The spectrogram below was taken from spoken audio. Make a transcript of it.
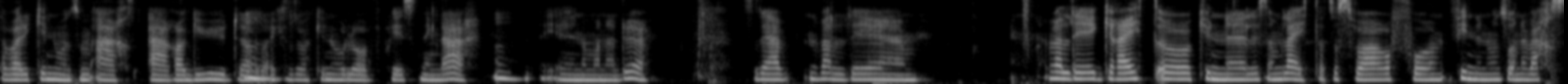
Da var det ikke noen som æra Gud, eller Mm. det var ikke noe lovprisning der Mm. når man er død. Så det er veldig, veldig greit å kunne liksom leite etter svar og få, finne noen sånne vers.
